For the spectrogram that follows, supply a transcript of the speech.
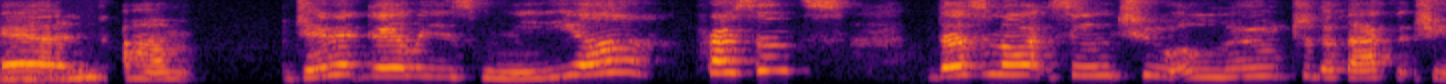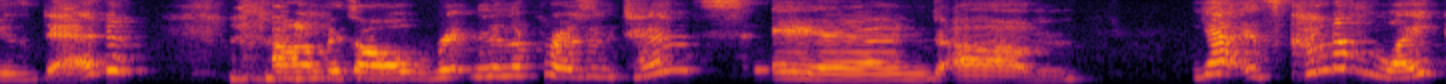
Mm-hmm. and um, Janet Dailey's media presence does not seem to allude to the fact that she is dead. Um, it's all written in the present tense, and um, yeah, it's kind of like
